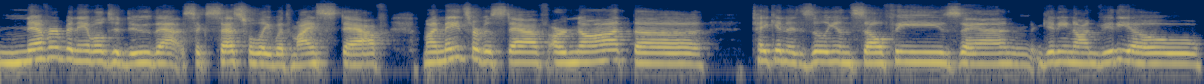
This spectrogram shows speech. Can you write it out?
never been able to do that successfully with my staff. My maid service staff are not the taking a zillion selfies and getting on video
